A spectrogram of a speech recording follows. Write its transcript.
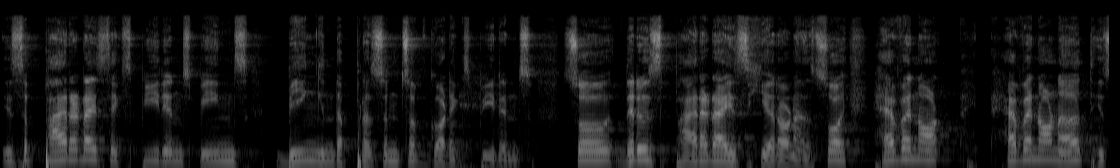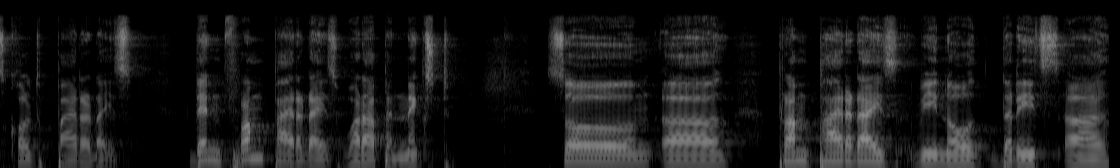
it's a paradise experience means being in the presence of god experience. So there is paradise here on earth. So heaven on heaven on earth is called paradise. Then from paradise what happened next? So uh, from paradise we know there is uh,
